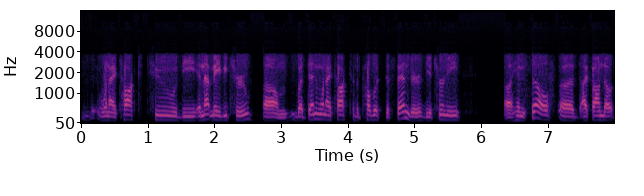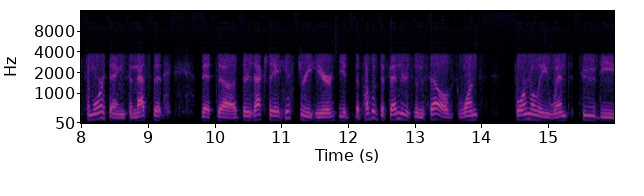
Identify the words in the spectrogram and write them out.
when I talked to the and that may be true, um, but then when I talked to the public defender, the attorney uh, himself, uh, I found out some more things, and that's that that uh, there's actually a history here. The, the public defenders themselves once formally went to the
